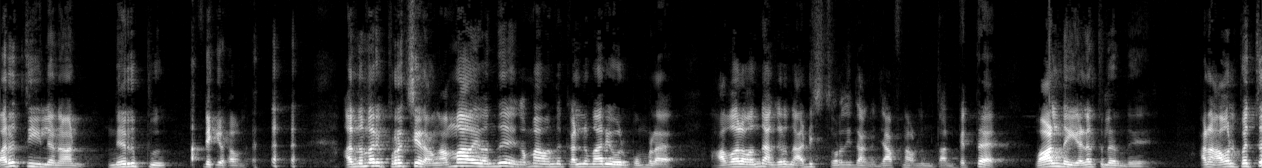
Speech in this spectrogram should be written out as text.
பருத்தி இல்லை நான் நெருப்பு அப்படிங்கிறவங்க அந்த மாதிரி புரட்சியர். அவங்க அம்மாவை வந்து எங்கள் அம்மா வந்து கல் மாதிரி ஒரு பொம்பளை. அவளை வந்து அங்கேருந்து அடித்து துரத்திட்டாங்க ஜாஃப்னாவிலிருந்து. தான் பெத்த வாழ்ந்த இடத்துலேருந்து. ஆனால் அவள் பெத்த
